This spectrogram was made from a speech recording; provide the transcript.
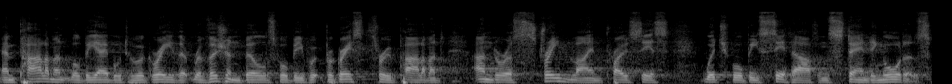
and Parliament will be able to agree that revision bills will be progressed through Parliament under a streamlined process which will be set out in standing orders.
